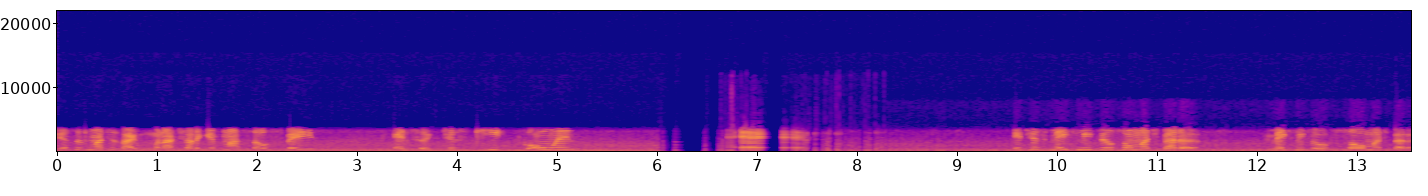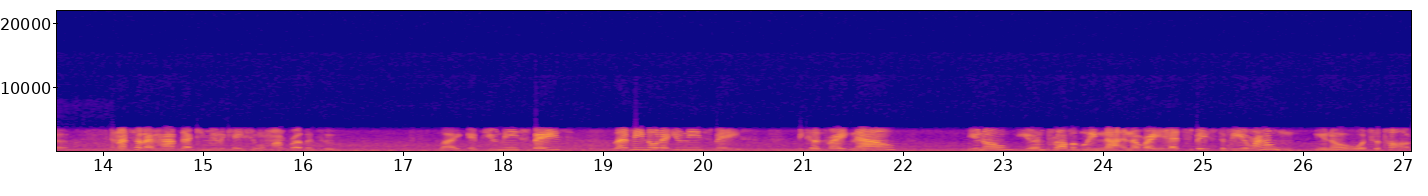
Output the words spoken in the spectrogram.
Just as much as I when I try to give myself space, and to just keep going and it just makes me feel so much better. It makes me feel so much better. And I try to have that communication with my brother too. Like, if you need space, let me know that you need space. Because right now, you know, you're probably not in the right headspace to be around, you know, or to talk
